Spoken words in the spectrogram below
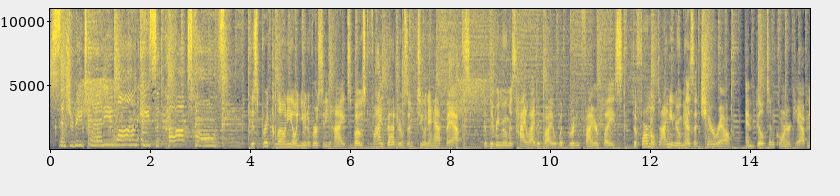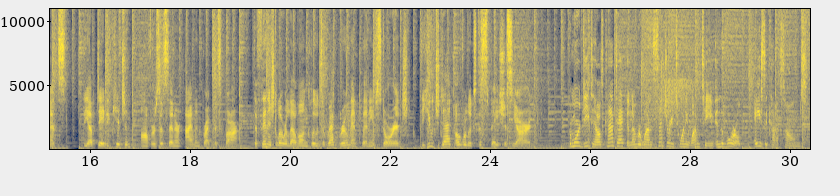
Century 21 Asa Cox Homes. This brick colonial in University Heights boasts five bedrooms and two and a half baths. The living room is highlighted by a wood burning fireplace. The formal dining room has a chair rail and built in corner cabinets. The updated kitchen offers a center island breakfast bar. The finished lower level includes a rec room and plenty of storage. The huge deck overlooks the spacious yard. For more details, contact the number one Century 21 team in the world, Asa Cox Homes.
